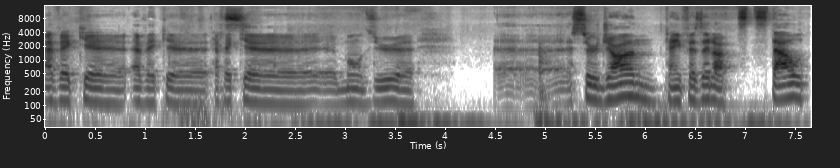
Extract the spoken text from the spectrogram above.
avec, euh, avec, euh, avec mon Dieu, euh, Sir John, quand ils faisaient leur petite stout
